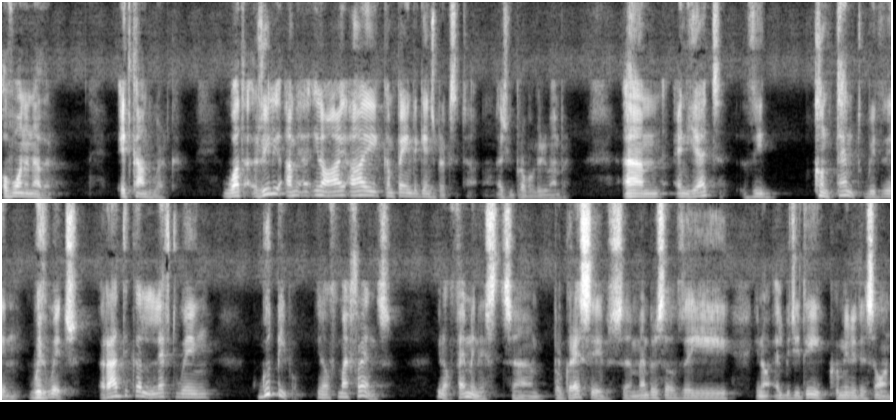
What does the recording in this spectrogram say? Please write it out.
of one another, it can't work. What really, I mean, you know, I, I campaigned against Brexit, as you probably remember. Um, and yet, the contempt within, with which radical left wing, good people, you know, my friends, you know, feminists, um, progressives, uh, members of the, you know, LGBT community and so on,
